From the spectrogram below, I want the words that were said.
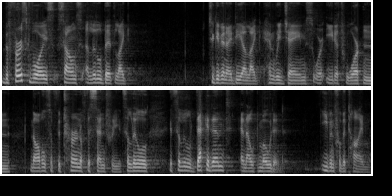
The first voice sounds a little bit like to give you an idea, like Henry James or Edith Wharton, novels of the turn of the century. It's a little, it's a little decadent and outmoded, even for the time.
